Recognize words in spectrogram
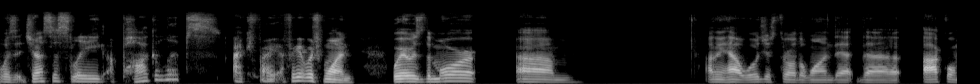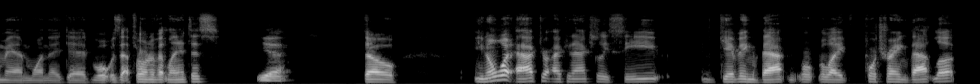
was it Justice League Apocalypse? I forget, I forget which one. Where it was the more, um, I mean, hell, we'll just throw the one that the Aquaman one they did. What was that? Throne of Atlantis. Yeah. So, you know what actor I can actually see giving that like portraying that look,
